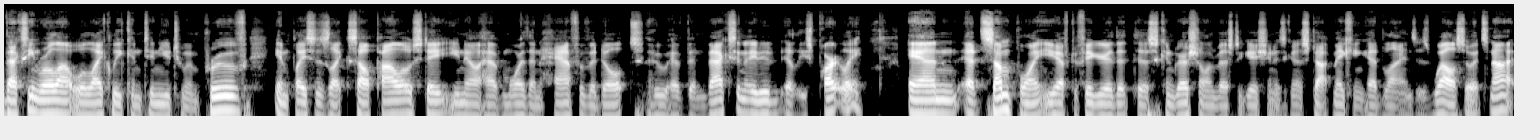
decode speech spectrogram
vaccine rollout will likely continue to improve. In places like Sao Paulo state, you now have more than half of adults who have been vaccinated, at least partly. And at some point, you have to figure that this congressional investigation is going to stop making headlines as well. So it's not,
